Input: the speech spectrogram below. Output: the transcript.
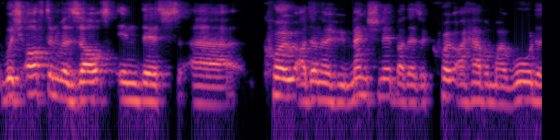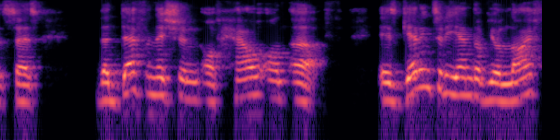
which often results in this uh, quote. I don't know who mentioned it, but there's a quote I have on my wall that says, The definition of hell on earth is getting to the end of your life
